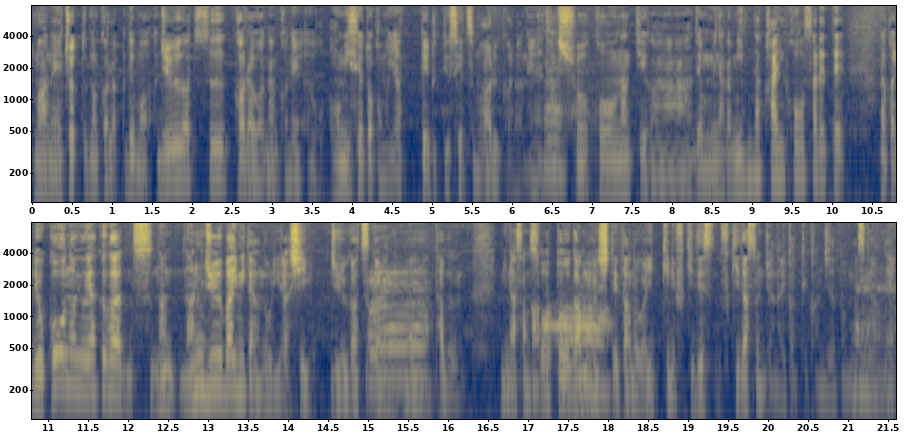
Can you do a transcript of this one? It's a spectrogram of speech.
まあね、ちょっとなんか、でも10月からはなんかね、おお店とかもやってるっていう説もあるからね、多少こう、なんていうかな、でもなんかみんな解放されて、なんか旅行の予約がす何何十倍みたいなノリらしいよ。10月からの。へーうん多分、皆さん相当我慢してたのが一気に吹き出す、吹き出すんじゃないかっていう感じだと思いますけどね。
